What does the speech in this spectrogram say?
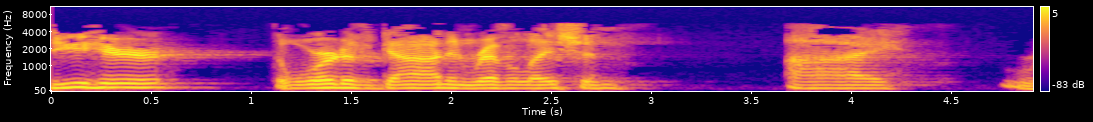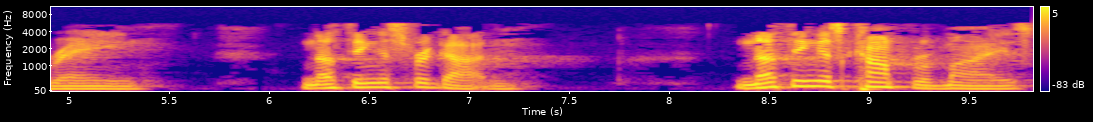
Do you hear the word of God in Revelation? I reign. Nothing is forgotten. Nothing is compromised.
